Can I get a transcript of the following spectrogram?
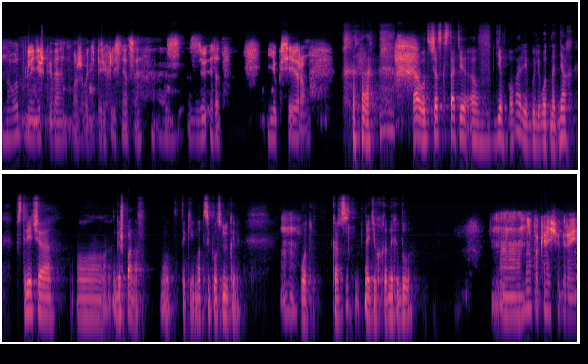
Ну вот, глядишь, когда-нибудь, может быть, перехлестнется этот юг севером. Да, вот сейчас, кстати, где в Баварии были, вот на днях встреча Гашпанов, вот такие мотоциклы с люльками. Вот, кажется, на этих выходных и было. А, ну, пока еще, говорю,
